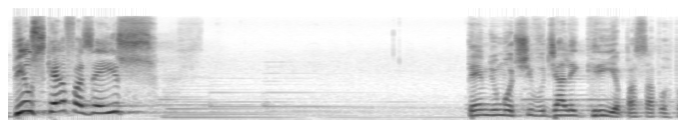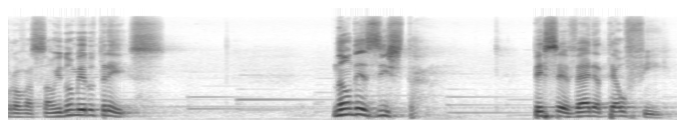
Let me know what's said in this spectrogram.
Deus quer fazer isso. Tem um motivo de alegria passar por provação. E número três, não desista, persevere até o fim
